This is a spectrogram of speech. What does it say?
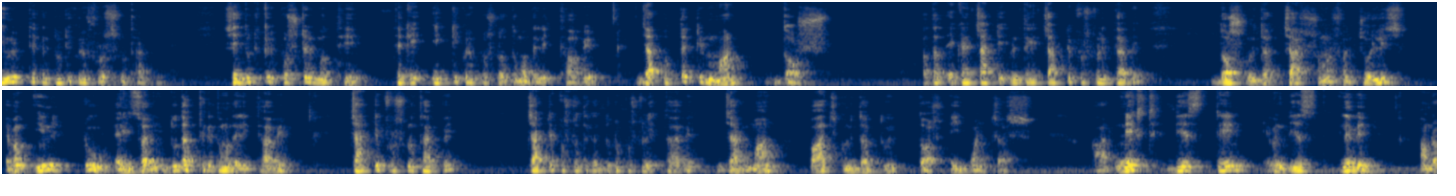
ইউনিট থেকে দুটি করে প্রশ্ন থাকবে। সেই দুটি করে প্রশ্নের মধ্যে থেকে একটি করে প্রশ্ন তোমাদের লিখতে হবে, যার প্রত্যেকটির মান দশ। অর্থাৎ এখানে চারটি ইউনিট থেকে চারটি প্রশ্ন লিখতে হবে। দশ গুণিতক চার সমান সমান চল্লিশ। এবং ইউনিট টু এই সরি দুদার থেকে তোমাদের লিখতে হবে, চারটি প্রশ্ন থাকবে, চারটে প্রশ্ন থেকে দুটো প্রশ্ন লিখতে হবে, যার মান পাঁচ গুণিতক দুই, দশ, এই পঞ্চাশ। আর নেক্সট ডিএস টেন এবং ডিএস ইলেভেন আমরা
